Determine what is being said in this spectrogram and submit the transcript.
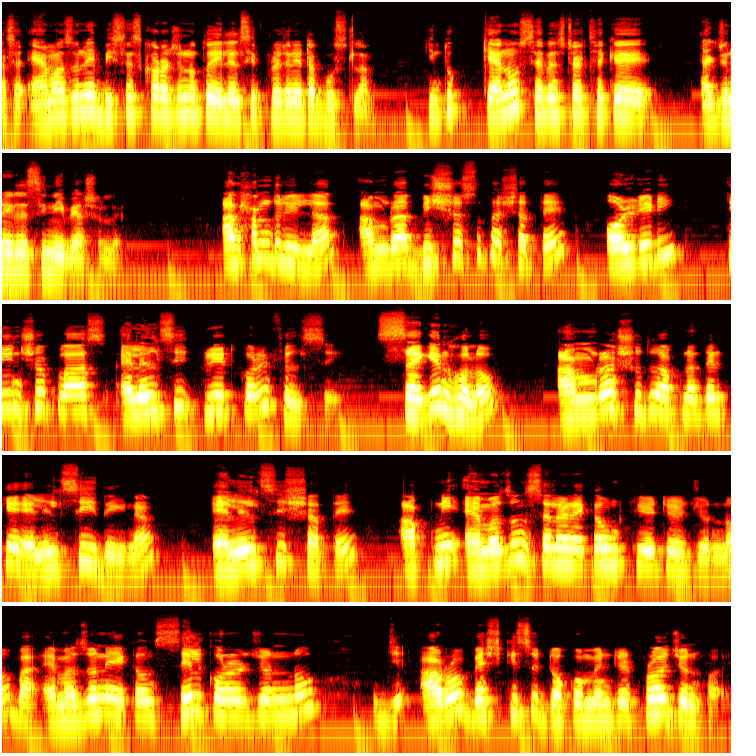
আচ্ছা অ্যামাজনে বিজনেস করার জন্য তো এলএলসির প্রয়োজন এটা বুঝলাম। কিন্তু কেন সেভেন স্টার থেকে একজন এলএলসি নেবে আসলে? আলহামদুলিল্লাহ আমরা বিশ্বস্ততার সাথে অলরেডি তিনশো প্লাস এলএলসি ক্রিয়েট করে ফেলছি। সেকেন্ড হলো আমরা শুধু আপনাদেরকে এলএলসি দিই না এলএলসির সাথে আপনি অ্যামাজন সেলার অ্যাকাউন্ট ক্রিয়েটের জন্য বা অ্যামাজনে অ্যাকাউন্ট সেল করার জন্য যে আরও বেশ কিছু ডকুমেন্টের প্রয়োজন হয়।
